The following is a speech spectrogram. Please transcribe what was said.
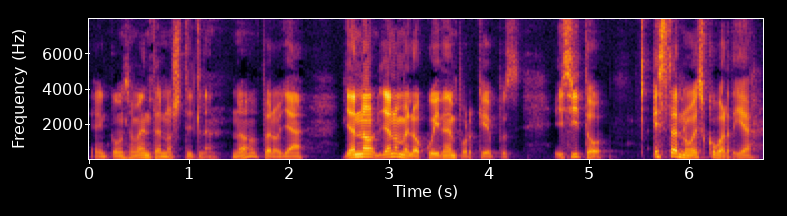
en ¿cómo se llama? En Tenochtitlan, ¿no? Pero ya, ya no, ya no me lo cuiden porque, pues, y cito, esta no es cobardía,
